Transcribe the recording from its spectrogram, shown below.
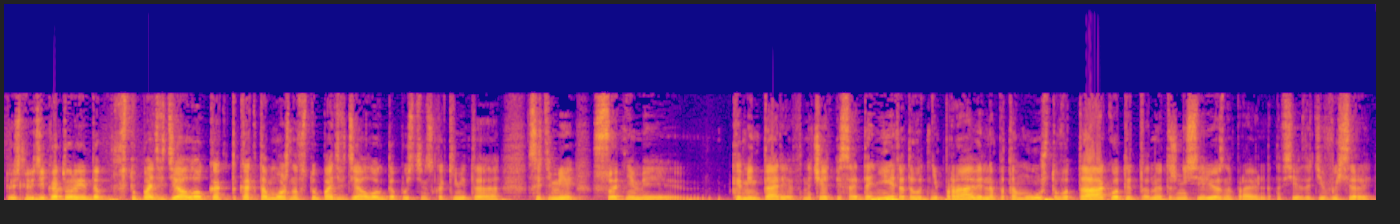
То есть люди, которые да, вступать в диалог, как-то как можно вступать в диалог, допустим, с какими-то, с этими сотнями комментариев, начать писать, да нет, это вот неправильно, потому что вот так вот это, ну это же не серьезно, правильно, на все вот эти высеры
